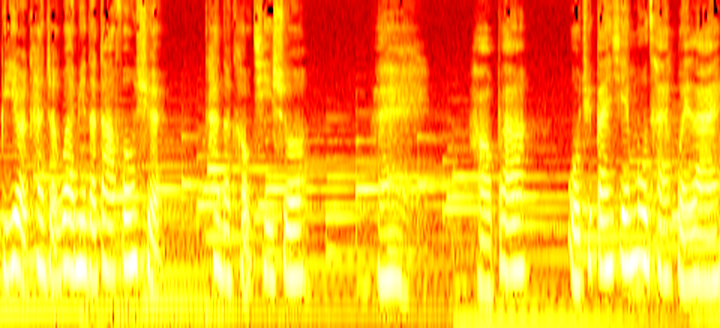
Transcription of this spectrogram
比尔看着外面的大风雪。叹了口气说：“哎，好吧，我去搬些木材回来。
